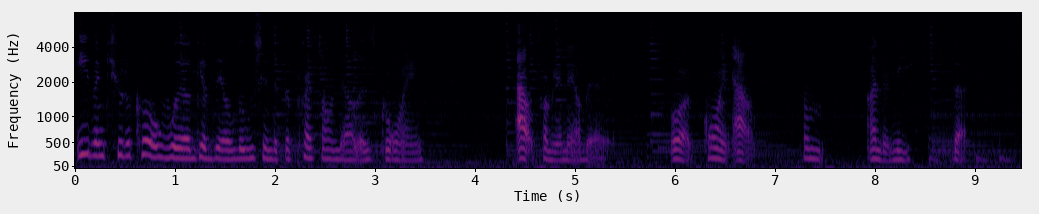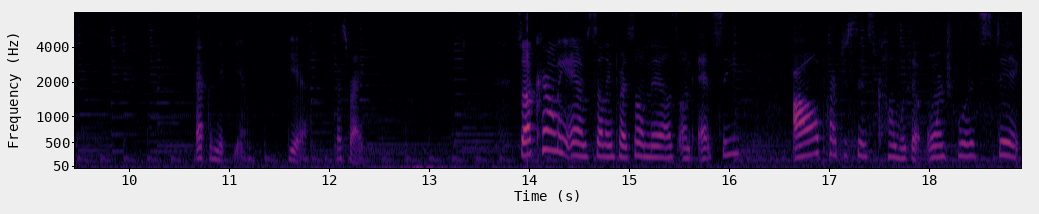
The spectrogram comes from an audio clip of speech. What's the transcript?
even cuticle will give the illusion that the press-on nail is growing out from your nail bed or growing out from underneath the eponychium. Yeah, that's right. So I currently am selling press-on nails on Etsy. All purchases come with an orange wood stick,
